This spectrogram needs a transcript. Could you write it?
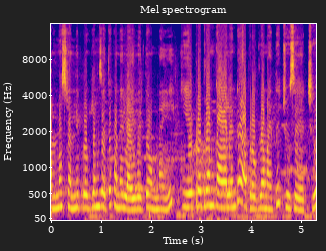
ఆల్మోస్ట్ అన్ని ప్రోగ్రామ్స్ అయితే కొన్ని లైవ్ అయితే ఉన్నాయి. ఏ ప్రోగ్రామ్ కావాలంటే ఆ ప్రోగ్రామ్ అయితే చూసేయచ్చు.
